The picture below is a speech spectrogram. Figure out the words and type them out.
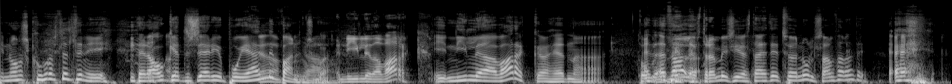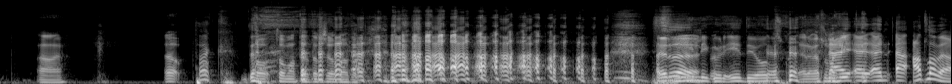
í norsk úrvarsleildinni þeirra ágættu seríu på í hennibann Já. sko. nýliða varg. Í nýlega varg að, hérna, Tók það- vel eftir ömmi síðast að þetta er 2-0 samfærandi. Eh, já, já. Já, takk. Tó- Tómas þetta er að sjá sko. Að Nei, hringja- en, en allavega,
